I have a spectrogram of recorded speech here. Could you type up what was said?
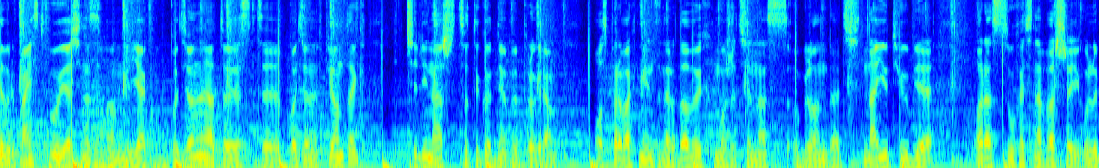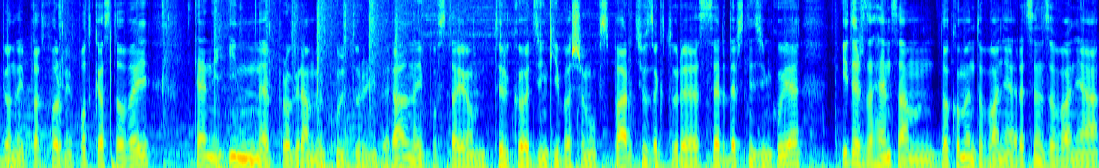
dobry Państwu, ja się nazywam Jakub Bodziony, a to jest e, Bodziony w piątek, czyli nasz cotygodniowy program o sprawach międzynarodowych. Możecie nas oglądać na YouTubie oraz słuchać na Waszej ulubionej platformie podcastowej. Ten i inne programy kultury liberalnej powstają tylko dzięki Waszemu wsparciu, za które serdecznie dziękuję i też zachęcam do komentowania, recenzowania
